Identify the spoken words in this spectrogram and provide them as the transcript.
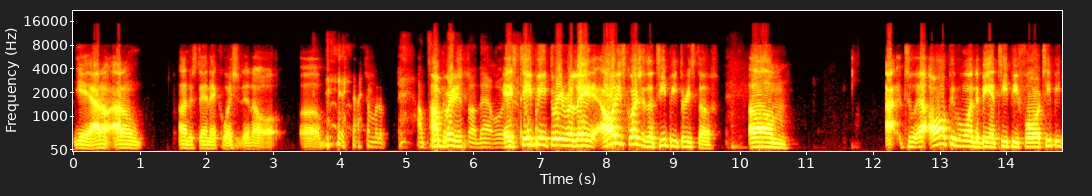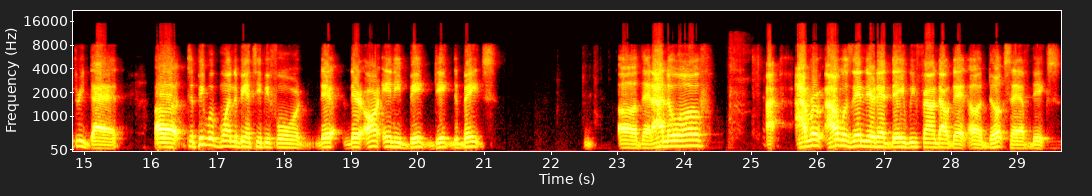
yeah, I don't I don't understand that question at all. Um I'm gonna. I'm, I'm pretty- on that one. it's TP3 related. All these questions are TP3 stuff. Um, I, to all people wanting to be in TP4, TP3 died. Uh, to people wanting to be in TP4, there there aren't any big dick debates. Uh, that I know of. I I re- I was in there that day. We found out that uh ducks have dicks.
